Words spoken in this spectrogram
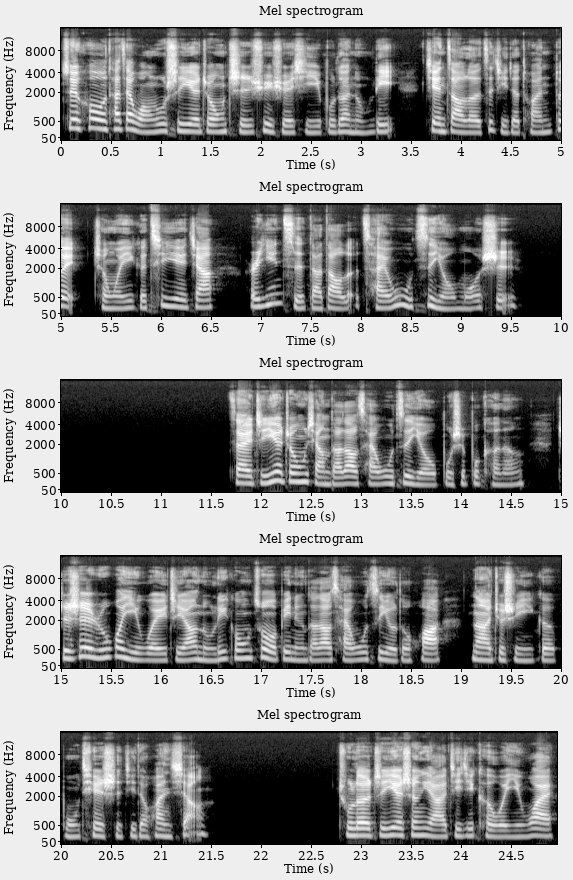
最后，他在网络事业中持续学习，不断努力。建造了自己的团队，成为一个企业家，而因此达到了财务自由模式。在职业中想达到财务自由不是不可能，只是如果以为只要努力工作便能达到财务自由的话，那就是一个不切实际的幻想。除了职业生涯岌岌可危以外，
